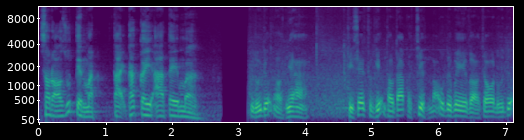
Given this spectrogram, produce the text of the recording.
sau đó rút tiền mặt tại các cây ATM. Đối tượng ở nhà thì sẽ thực hiện thao tác là chuyển mã OTP vào cho đối tượng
